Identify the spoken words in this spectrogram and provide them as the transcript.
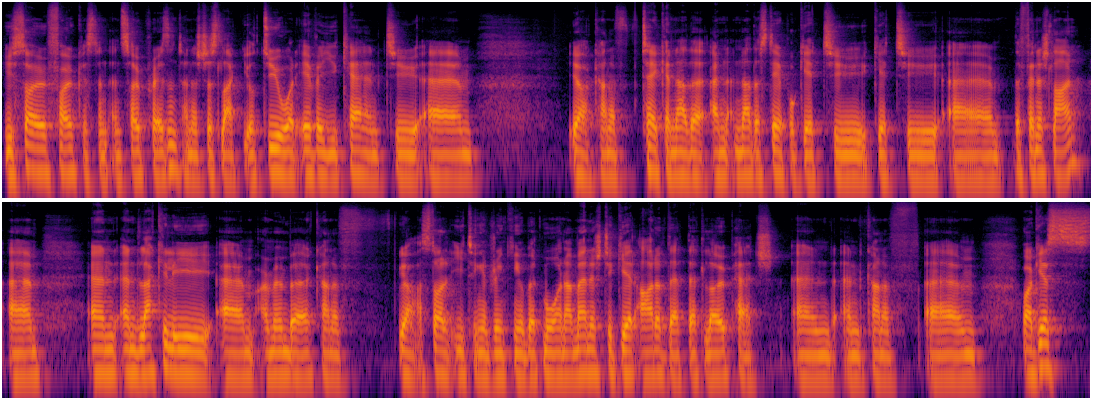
you're so focused and, and so present, and it's just like you'll do whatever you can to. Um, yeah, kind of take another an, another step or get to get to um, the finish line. Um, and and luckily, um, I remember kind of yeah, I started eating and drinking a bit more, and I managed to get out of that that low patch and and kind of um, well, I guess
